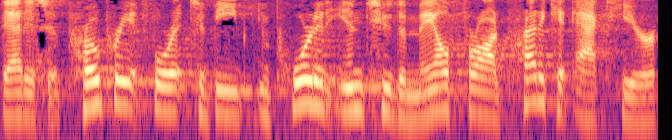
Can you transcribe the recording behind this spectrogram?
that is appropriate for it to be imported into the Mail Fraud Predicate Act here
